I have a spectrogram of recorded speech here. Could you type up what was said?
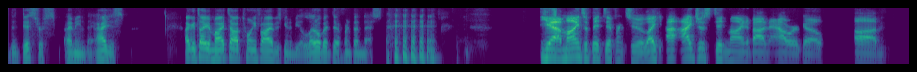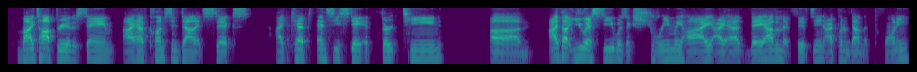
the disrespect, I mean, I just, I can tell you my top 25 is going to be a little bit different than this. yeah, mine's a bit different too. Like I, I just did mine about an hour ago. Um, my top three are the same. I have Clemson down at six. I kept NC State at 13. Um, I thought USC was extremely high. I had they have them at 15. I put them down to 20.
